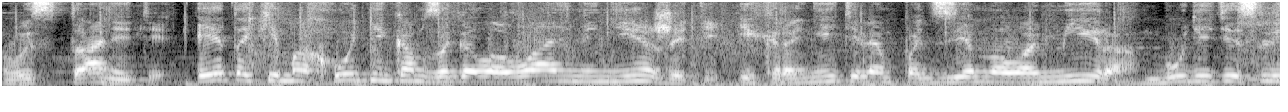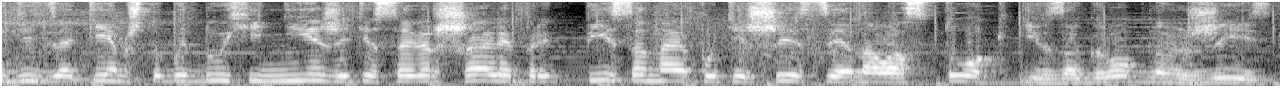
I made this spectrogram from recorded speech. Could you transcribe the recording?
Вы станете этаким охотником за головами нежити и хранителем подземного мира. Будете следить за тем, чтобы духи нежити совершали предписанное путешествие на восток и в загробную жизнь.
